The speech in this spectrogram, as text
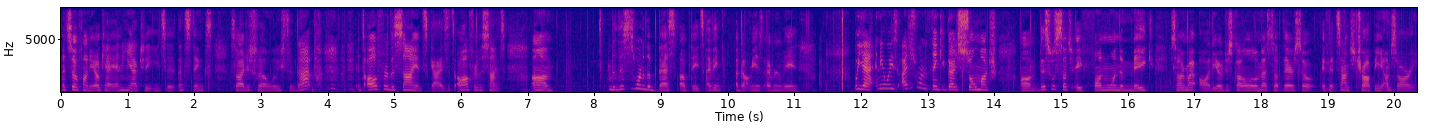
That's so funny. Okay, and he actually eats it. That stinks. So I just uh, wasted that. it's all for the science, guys. It's all for the science. Um, but this is one of the best updates I think Adopt Me has ever made. But yeah, anyways, I just want to thank you guys so much. Um, this was such a fun one to make. Sorry, my audio just got a little messed up there, so if it sounds choppy, I'm sorry.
